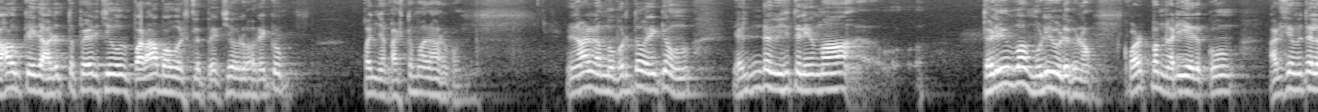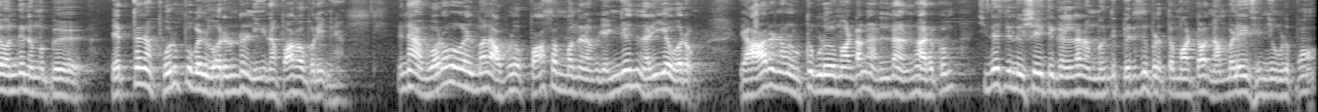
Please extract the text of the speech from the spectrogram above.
ராகு கேது அடுத்த பயிற்சி ஒரு பராபவர்ஸில் பயிற்சி வர வரைக்கும் கொஞ்சம் கஷ்டமாக தான் இருக்கும். இதனால் நம்ம பொறுத்த வரைக்கும் எந்த விஷயத்துலையுமா தெளிவாக முடிவு எடுக்கணும். குழப்பம் நிறைய இருக்கும். அதே சமயத்தில் வந்து நமக்கு எத்தனை பொறுப்புகள் வரும்னு நீங்கள் நான் பார்க்க போகிறீங்க ஏன்னா உறவுகள் மேலே அவ்வளோ பாசம் வந்து நமக்கு எங்கேருந்து நிறைய வரும். யாரும் நம்மளை விட்டு கொடுக்க மாட்டாங்க நல்லா நல்லா இருக்கும். சின்ன சின்ன விஷயத்துக்கெல்லாம் நம்ம வந்து பெருசுப்படுத்த மாட்டோம் நம்மளே செஞ்சு கொடுப்போம்.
